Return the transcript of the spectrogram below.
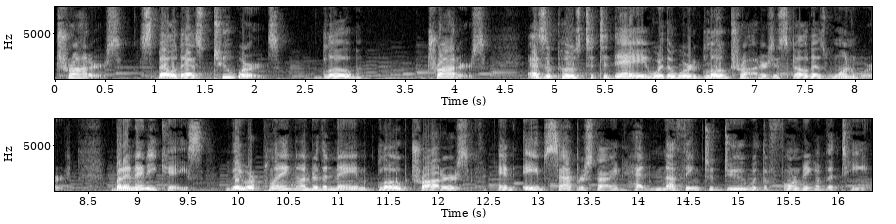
Trotters, spelled as two words Globe Trotters, as opposed to today where the word Globetrotters is spelled as one word. But in any case, they were playing under the name Globe Trotters, and Abe Saperstein had nothing to do with the forming of the team.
